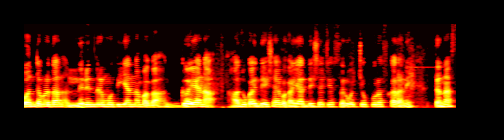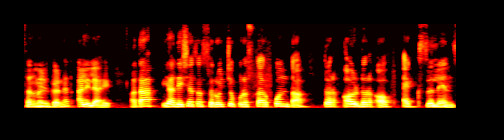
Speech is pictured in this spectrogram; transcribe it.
पंतप्रधान नरेंद्र मोदी यांना बघा गयाना हा जो काही देश आहे बघा या देशाचे सर्वोच्च पुरस्काराने त्यांना सन्मानित करण्यात आलेले आहे. आता या देशाचा सर्वोच्च पुरस्कार कोणता? तर order of excellence.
